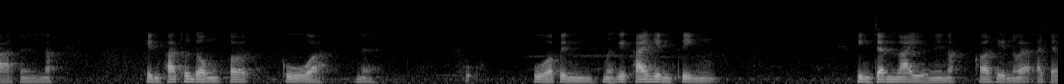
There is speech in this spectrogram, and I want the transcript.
าตรนะนะเห็นพระธุดงก็กลัวนะกลัวเป็นเหมือนคล้ายๆเห็นสิ่ง สิ่งจันไรอยู่นี่เนาะก็เห็นว่าอาจจะ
